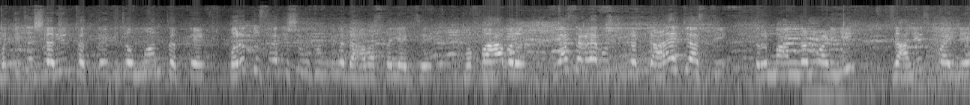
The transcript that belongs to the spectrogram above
मग तिचं शरीर थकतंय तिचं मन थकतंय. परत दुसऱ्या दिवशी उठून तिला दहा वाजता यायचंय. मग पहा बरं या सगळ्या गोष्टी जर टाळायच्या असतील तर मानधनवाढी ही झालीच पाहिजे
